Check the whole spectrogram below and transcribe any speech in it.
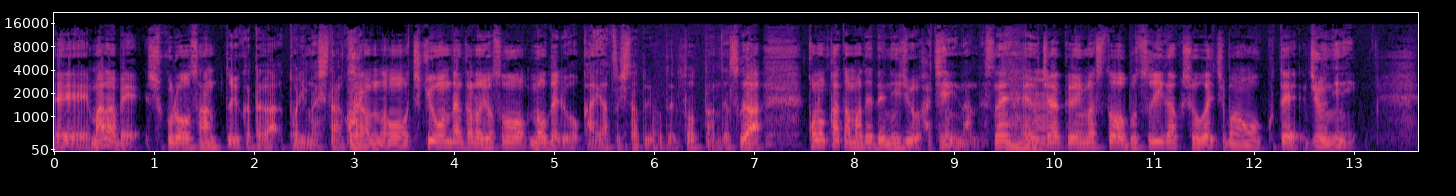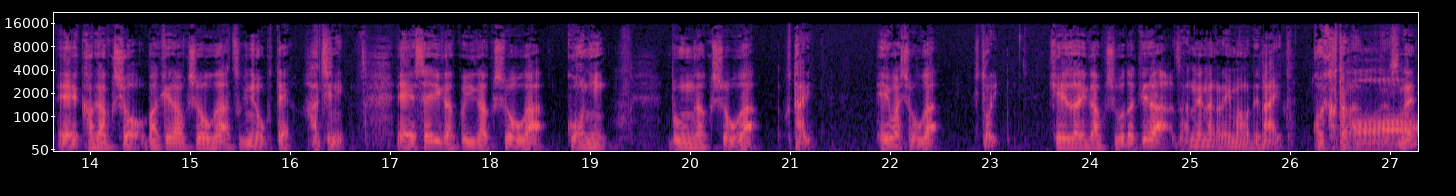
えー、真鍋淑郎さんという方が取りました。これは、あの、地球温暖化の予想モデルを開発したということで取ったんですが、この方までで28人なんですね。えー、内訳を言いますと、物理学賞が一番多くて12人。えー、科学賞、化学賞が次に多くて8人。えー、生理学医学賞が5人。文学賞が2人平和賞が1人経済学賞だけが残念ながら今までないとこういうことなんですね。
